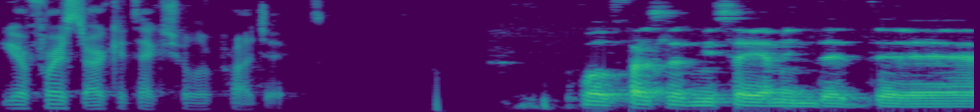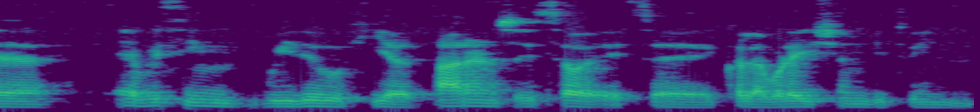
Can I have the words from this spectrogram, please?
your first architectural project? Well, first, let me say, I mean, that the, everything we do here at Patterns is a, it's a collaboration between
